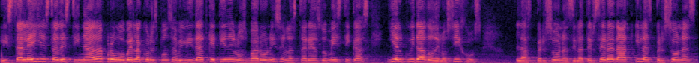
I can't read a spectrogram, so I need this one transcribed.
Esta ley está destinada a promover la corresponsabilidad que tienen los varones en las tareas domésticas y el cuidado de los hijos, las personas de la tercera edad y las personas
